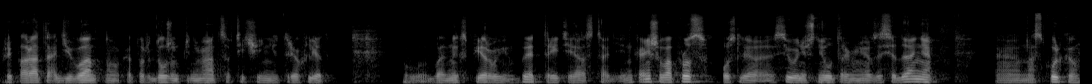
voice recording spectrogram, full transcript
препарата адювантного, который должен приниматься в течение трех лет у больных с первой Б, третьей А стадии. И, конечно, вопрос после сегодняшнего утреннего заседания, насколько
